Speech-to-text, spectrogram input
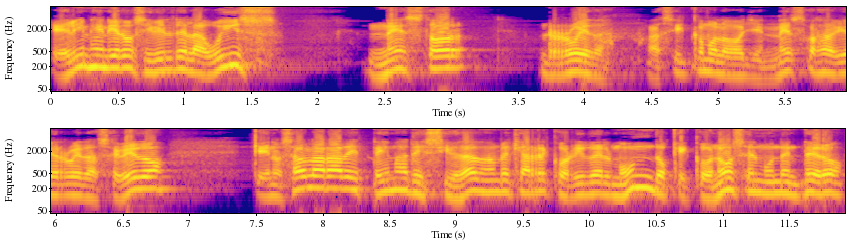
el ingeniero civil de la UIS, Néstor Rueda, así como lo oyen, Néstor Javier Rueda Acevedo, que nos hablará de temas de ciudad, un hombre que ha recorrido el mundo, que conoce el mundo entero.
